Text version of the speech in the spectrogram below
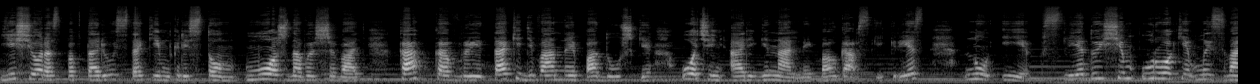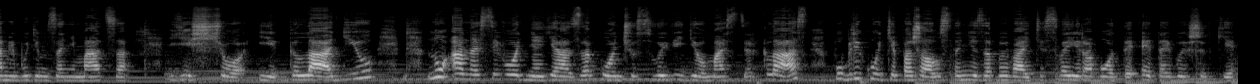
Еще раз повторюсь, таким крестом можно вышивать как ковры, так и диванные подушки. Очень оригинальный болгарский крест. Ну и в следующем уроке мы с вами будем заниматься еще и гладью. Ну а на сегодня я закончу свой видео мастер-класс. Публикуйте, пожалуйста, не забывайте свои работы этой вышивки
